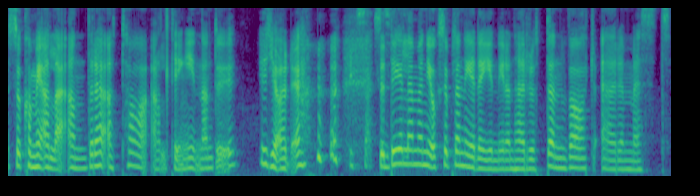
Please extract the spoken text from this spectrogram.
så kommer alla andra att ta allting innan du gör det. Exakt. Så det lär man ju också planera in i den här rutten. Vart är det mest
